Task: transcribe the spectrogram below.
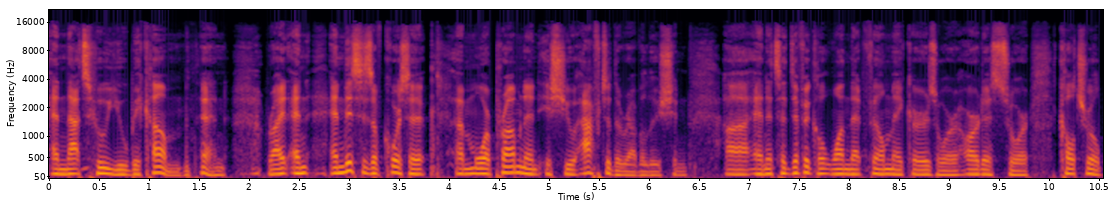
and that's who you become then, right? And and this is, of course, a, a more prominent issue after the revolution, uh, and it's a difficult one that filmmakers or artists or cultural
